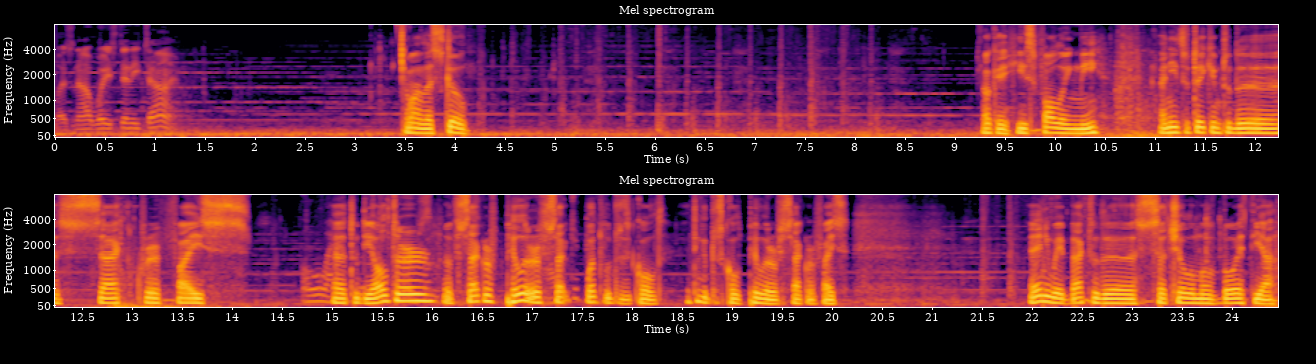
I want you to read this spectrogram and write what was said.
Let's not waste any time. Come on, let's go. Okay, he's following me. I need to take him to the sacrifice Oh, uh, to the altar of sacrifice pillar of sac what was it called i think it was called pillar of sacrifice anyway back to the sacellum of Boethiah.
